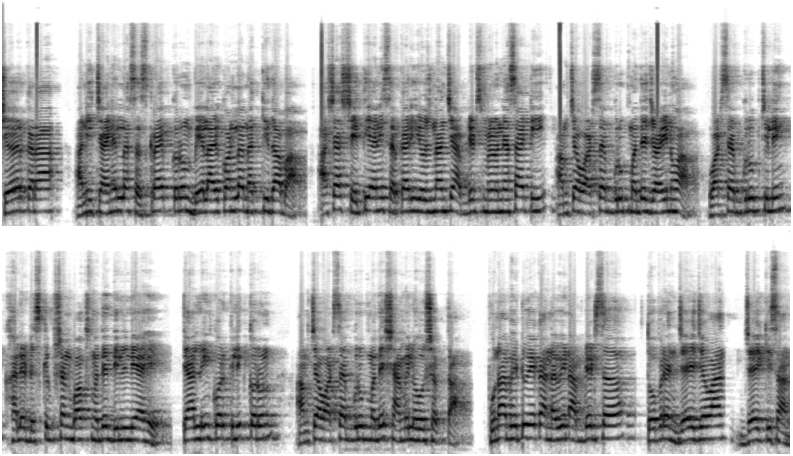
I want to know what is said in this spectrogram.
शेअर करा आणि चॅनलला सबस्क्राईब करून बेल आयकॉनला नक्की दाबा. अशा शेती आणि सरकारी योजनांचे अपडेट्स मिळवण्यासाठी आमच्या व्हॉट्सअप ग्रुपमध्ये जॉईन व्हा. व्हॉट्सअप ग्रुपची लिंक खाली डिस्क्रिप्शन बॉक्समध्ये दिलेली आहे. त्या लिंकवर क्लिक करून आमच्या व्हॉट्सअप ग्रुपमध्ये सामील होऊ शकता. पुन्हा भेटू एका नवीन अपडेटसह तोपर्यंत जय जवान जय किसान.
